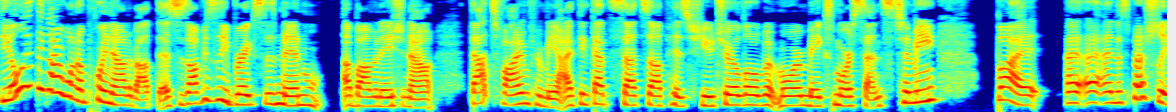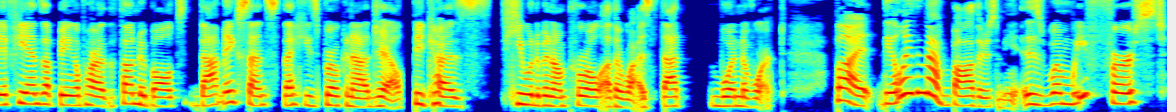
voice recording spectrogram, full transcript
the only thing I want to point out about this is obviously he breaks this man abomination out that's fine for me. I think that sets up his future a little bit more, makes more sense to me. But and especially if he ends up being a part of the Thunderbolts, that makes sense that he's broken out of jail because he would have been on parole otherwise. That wouldn't have worked. But the only thing that bothers me is when we first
